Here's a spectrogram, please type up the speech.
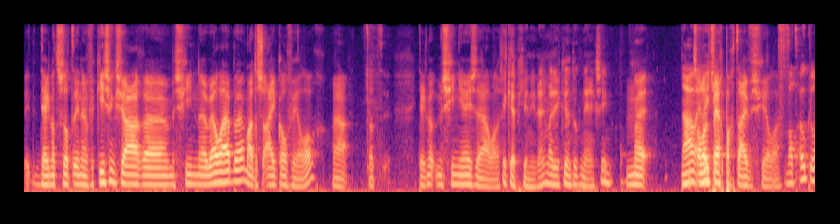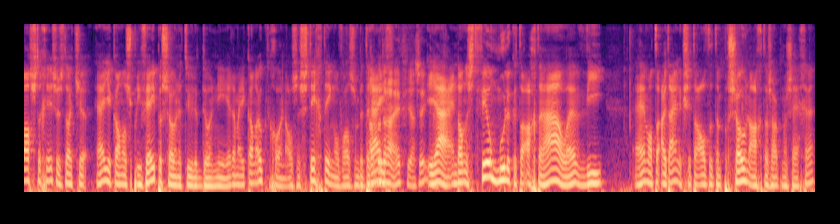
Ik denk dat ze dat in een verkiezingsjaar eh, misschien eh, wel hebben, maar dat is eigenlijk al veel hoor. Ja, dat, ik denk dat misschien niet eens de helft. Ik heb geen idee, maar je kunt het ook nergens zien. Nee, Nou, het zal ook per partij verschillen. wat ook lastig is, is dat je, hè, je kan als privépersoon natuurlijk doneren, maar je kan ook gewoon als een stichting of als een bedrijf. Bedrijf, bedrijf ja zeker. Ja, en dan is het veel moeilijker te achterhalen wie, hè, want uiteindelijk zit er altijd een persoon achter, zou ik maar zeggen.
